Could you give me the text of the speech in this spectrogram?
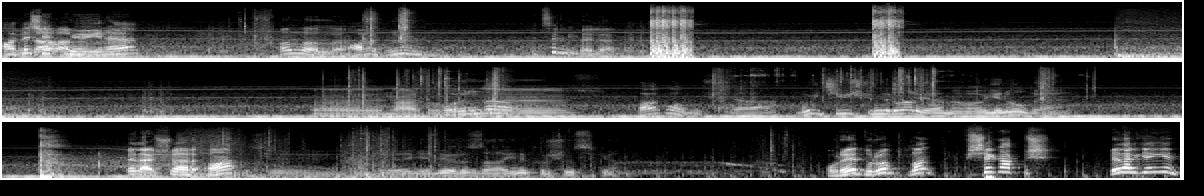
Ateş daha var. etmiyor yine. Allah Allah. Abi bu ne? Bitirin beyler. Ee, nerede olabilir? Oyunda- Bug olmuş ya. Bu 2-3 gündür var ya Memo. Yeni oldu ya. Beyler şu ara... Şey, buraya geliyoruz daha yeni kurşun sıkıyor. oraya durup lan fişek atmış. Beyler gel gel.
